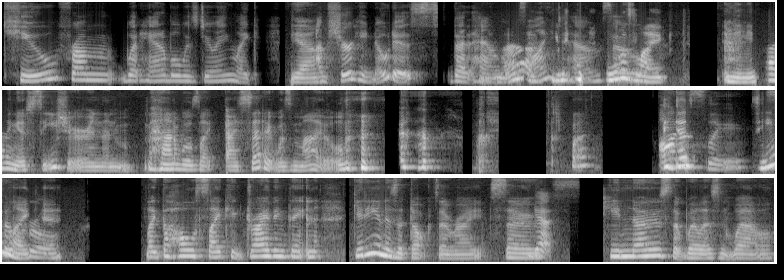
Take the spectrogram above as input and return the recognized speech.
cue from what Hannibal was doing? Like Yeah. I'm sure he noticed that Hannibal was Yeah, lying he, to him. he was like, I mean, he's having a seizure, and then Hannibal's like, I said it was mild. what? He does honestly, Seem so like cruel. it. Like the whole psychic driving thing. And Gideon is a doctor, right? So Yes. he knows that Will isn't well,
